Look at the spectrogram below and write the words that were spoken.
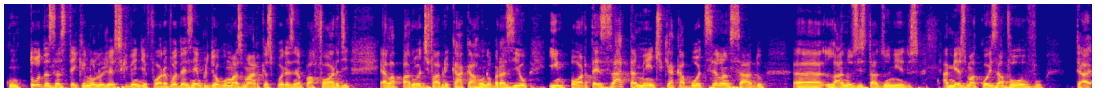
com todas as tecnologias que vêm de fora. Eu vou dar exemplo de algumas marcas, por exemplo. A Ford, ela parou de fabricar carro no Brasil e importa exatamente o que acabou de ser lançado ah, lá nos Estados Unidos. A mesma coisa a Volvo. Tá,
